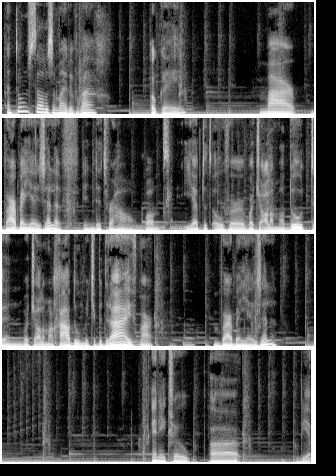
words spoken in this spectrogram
En toen stelde ze mij de vraag: Oké, Maar waar ben jij zelf in dit verhaal? Want je hebt het over wat je allemaal doet en wat je allemaal gaat doen met je bedrijf. Maar waar ben jij zelf? En ik zo, uh, ja,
